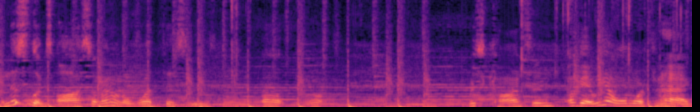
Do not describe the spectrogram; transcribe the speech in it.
And this looks awesome. I don't know what this is. Oh, oh. Wisconsin? Okay, we got one more pack.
